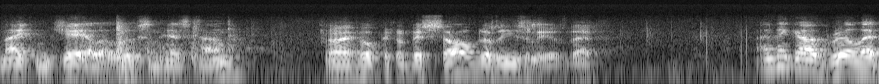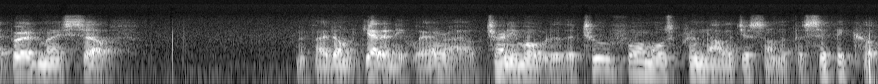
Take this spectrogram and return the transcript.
Night in jail will loosen his tongue. I hope it'll be solved as easily as that. I think I'll grill that bird myself. And if I don't get anywhere, I'll turn him over to the two foremost criminologists on the Pacific coast.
